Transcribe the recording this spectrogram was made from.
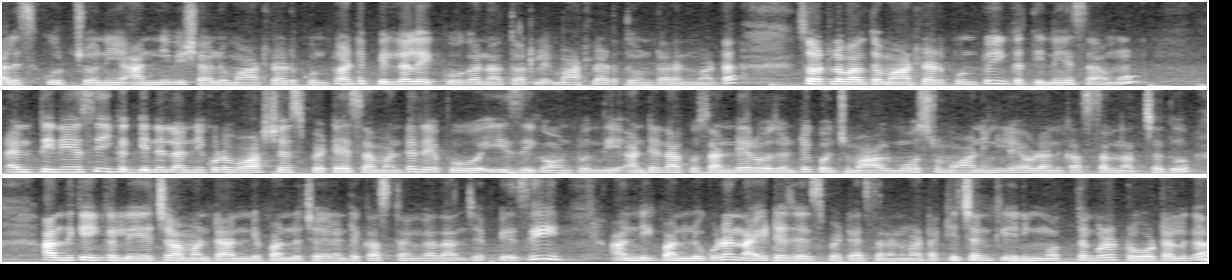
కలిసి కూర్చొని అన్ని విషయాలు మాట్లాడుకుంటూ అంటే పిల్లలు ఎక్కువగా నాతో అట్లా మాట్లాడుతూ ఉంటారనమాట సో అట్లా వాళ్ళతో మాట్లాడుకుంటూ ఇంకా తినేసాము. అండ్ తినేసి ఇంకా గిన్నెలన్నీ కూడా వాష్ చేసి పెట్టేసామంటే రేపు ఈజీగా ఉంటుంది. అంటే నాకు సండే రోజు అంటే కొంచెం ఆల్మోస్ట్ మార్నింగ్ లేవడానికి అస్సలు నచ్చదు. అందుకే ఇంకా లేచామంటే అన్ని పనులు చేయాలంటే కష్టం కదా అని చెప్పేసి అన్ని పనులు కూడా నైటే చేసి పెట్టేస్తాను అనమాట కిచెన్ క్లీనింగ్ మొత్తం కూడా టోటల్గా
